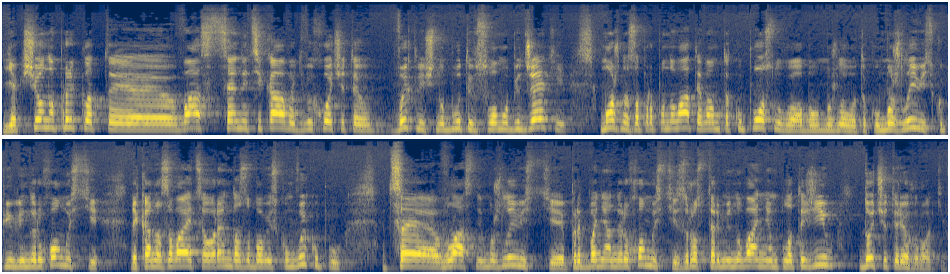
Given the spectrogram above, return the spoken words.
Якщо, наприклад, вас це не цікавить, ви хочете виключно бути в своєму бюджеті, можна запропонувати вам таку послугу або, можливо, таку можливість купівлі нерухомості, яка називається оренда з обов'язком викупу. Це власне можливість е, придбання нерухомості з розтермінуванням платежів до 4 років.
